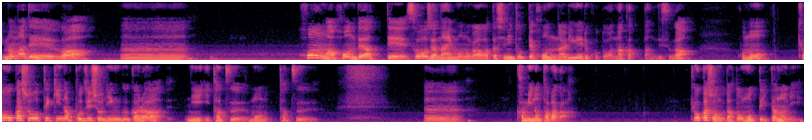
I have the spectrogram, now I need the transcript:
今まではうーん本は本であってそうじゃないものが私にとって本なり得ることはなかったんですがこの教科書的なポジショニングからに立つも立つうん紙の束が教科書だと思っていたのに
